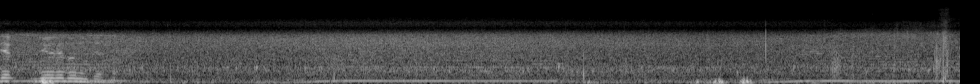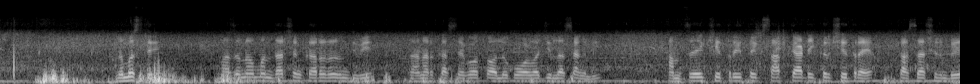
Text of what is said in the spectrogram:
ते दीड ते दोन इंच असणार नमस्ते. माझं नाव मंदार शंकर रणदिवे राहणार कासेगाव तालुका वळवा जिल्हा सांगली. आमचं एक क्षेत्र इथं एक सात ते आठ एकर क्षेत्र आहे कासा शिंबे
